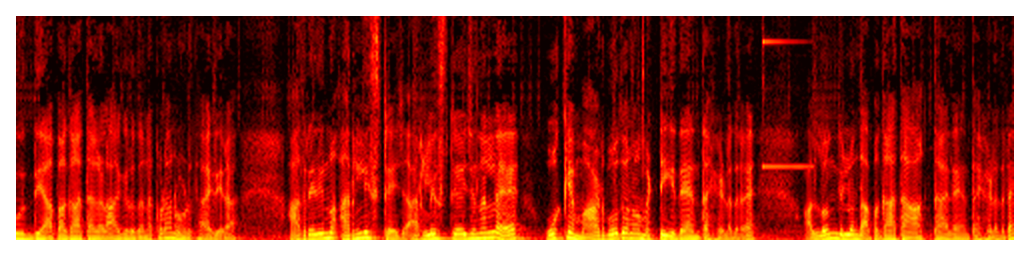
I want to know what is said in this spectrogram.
ಗುದ್ದಿ ಅಪಘಾತಗಳಾಗಿರೋದನ್ನು ಕೂಡ ನೋಡ್ತಾ ಇದ್ದೀರಾ. ಆದರೆ ಇದನ್ನು ಅರ್ಲಿ ಸ್ಟೇಜ್ ಅರ್ಲಿ ಸ್ಟೇಜ್ನಲ್ಲೇ ಓಕೆ ಮಾಡ್ಬೋದು ಅನ್ನೋ ಮಟ್ಟಿಗಿದೆ ಅಂತ ಹೇಳಿದ್ರೆ ಅಲ್ಲೊಂದಿಲ್ಲೊಂದು ಅಪಘಾತ ಆಗ್ತಾ ಇದೆ ಅಂತ ಹೇಳಿದ್ರೆ,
